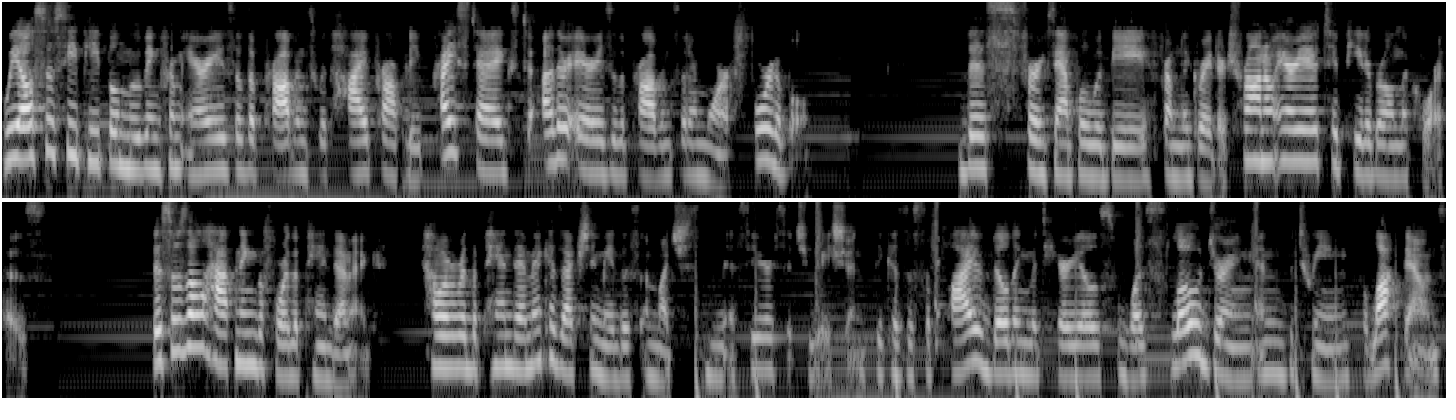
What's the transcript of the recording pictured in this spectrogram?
We also see people moving from areas of the province with high property price tags to other areas of the province that are more affordable. This, for example, would be from the Greater Toronto area to Peterborough and the Kawarthas. This was all happening before the pandemic, However, the pandemic has actually made this a much messier situation because the supply of building materials was slow during and between the lockdowns.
